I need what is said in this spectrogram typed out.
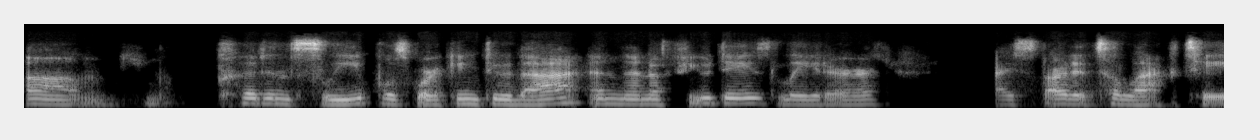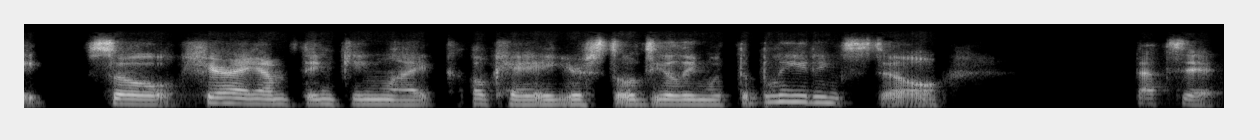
Um, couldn't sleep, was working through that. And then a few days later, I started to lactate. So here I am thinking, like, okay, you're still dealing with the bleeding still. That's it.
